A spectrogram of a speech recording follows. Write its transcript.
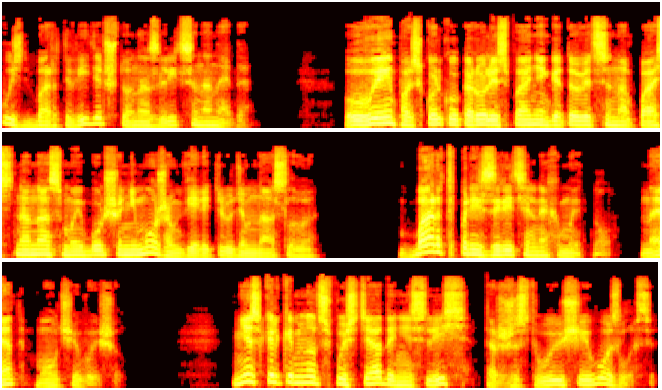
Пусть Барт видит, что она злится на Неда. «Увы, поскольку король Испании готовится напасть на нас, мы больше не можем верить людям на слово». Барт презрительно хмыкнул. Нед молча вышел. Несколько минут спустя донеслись торжествующие возгласы.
